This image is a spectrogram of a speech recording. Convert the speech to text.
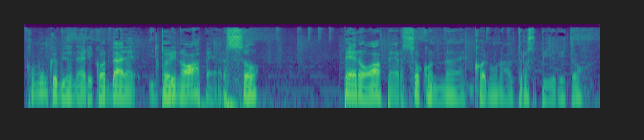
comunque bisogna ricordare il Torino ha perso, però ha perso con, con un altro spirito.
